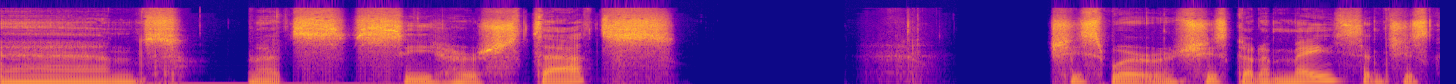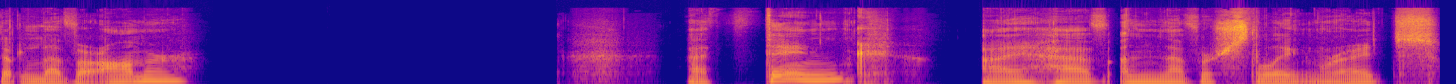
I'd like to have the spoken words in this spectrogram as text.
And let's see her stats. She's where she's got a mace and she's got leather armor. I think I have another sling, right?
